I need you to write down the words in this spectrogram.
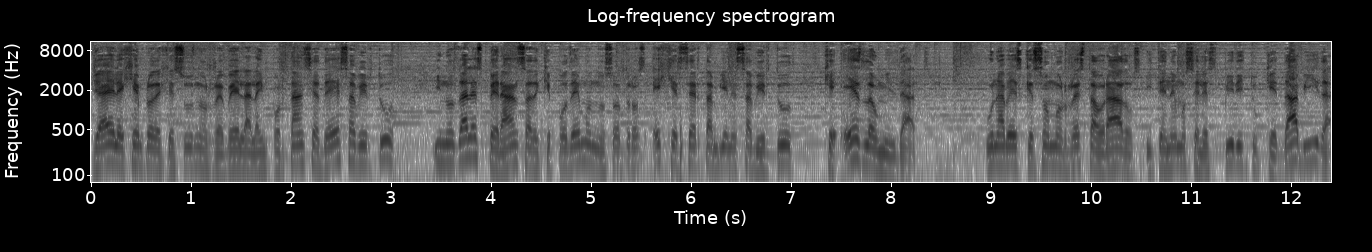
Ya el ejemplo de Jesús nos revela la importancia de esa virtud y nos da la esperanza de que podemos nosotros ejercer también esa virtud que es la humildad. Una vez que somos restaurados y tenemos el Espíritu que da vida,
